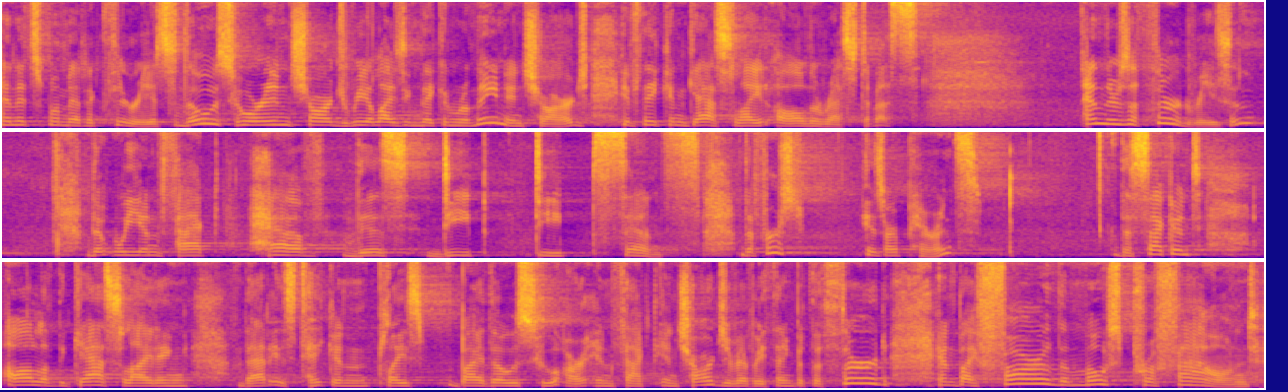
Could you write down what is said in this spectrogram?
And it's mimetic theory. It's those who are in charge realizing they can remain in charge if they can gaslight all the rest of us. And there's a third reason that we, in fact, have this deep, deep sense. The first is our parents. The second, all of the gaslighting that is taken place by those who are, in fact, in charge of everything. But the third, and by far the most profound,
